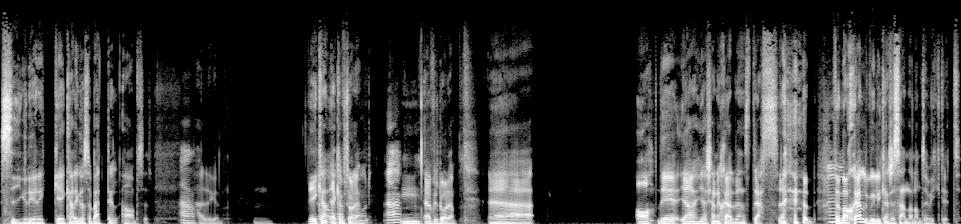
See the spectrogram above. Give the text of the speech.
Sigurd-Erik, eh, Kalle Gustav Bertil. Ja, precis. Ja. Herregud. Mm. Det kan, jag kan förstå det. Mm, jag förstår det. Eh, ja, det, jag, jag känner själv en stress. För man själv vill ju kanske sända någonting viktigt.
